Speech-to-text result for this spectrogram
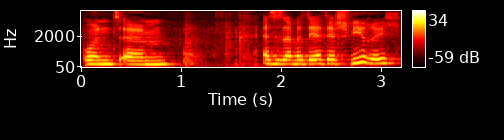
Und ähm, es ist aber sehr, sehr schwierig,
